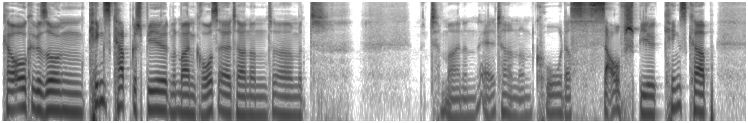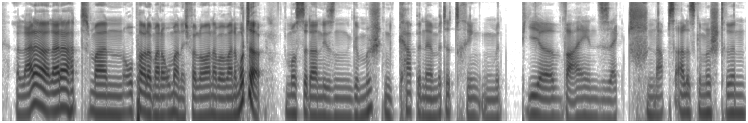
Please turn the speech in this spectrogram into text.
Karaoke gesungen, Kings Cup gespielt mit meinen Großeltern und äh, mit meinen Eltern und Co. das Saufspiel Kings Cup. Leider, leider hat mein Opa oder meine Oma nicht verloren, aber meine Mutter musste dann diesen gemischten Cup in der Mitte trinken mit Bier, Wein, Sekt, Schnaps, alles gemischt drin.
